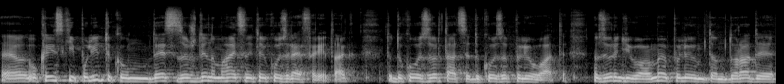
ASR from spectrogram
е, український політикум десь завжди намагається знайти якогось рефері, так? До кого звертатися, до кого запелювати. Ну, зверніть увагу, ми апелюємо там, до Ради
